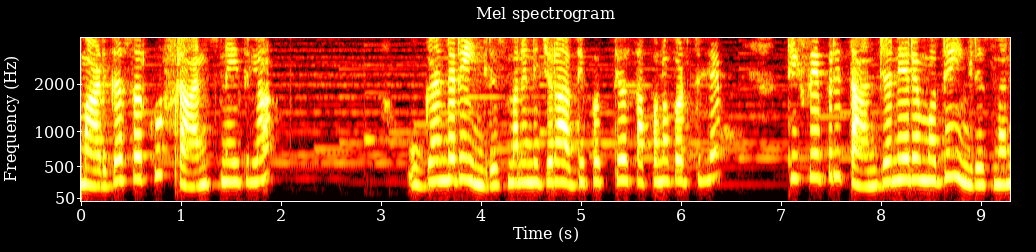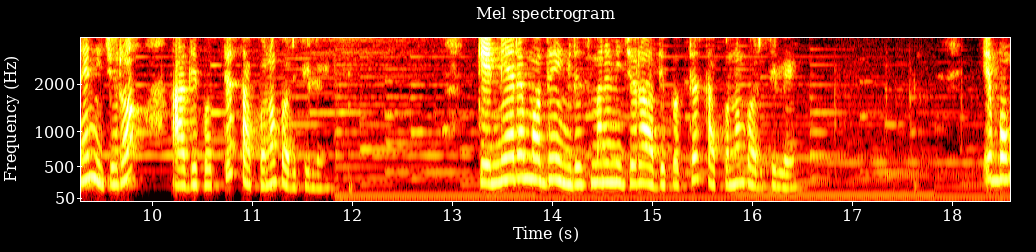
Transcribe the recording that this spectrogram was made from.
ମାଡଗାସରକୁ ଫ୍ରାନ୍ସ ନେଇଥିଲା। ଉଗାଣ୍ଡାରେ ଇଂରେଜମାନେ ନିଜର ଆଧିପତ୍ୟ ସ୍ଥାପନ କରିଥିଲେ। ଠିକ୍ ସେହିପରି ତାଞ୍ଜାନିଆରେ ମଧ୍ୟ ଇଂରେଜମାନେ ନିଜର ଆଧିପତ୍ୟ ସ୍ଥାପନ କରିଥିଲେ। କେନିଆରେ ମଧ୍ୟ ଇଂରେଜମାନେ ନିଜର ଆଧିପତ୍ୟ ସ୍ଥାପନ କରିଥିଲେ। ଏବଂ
